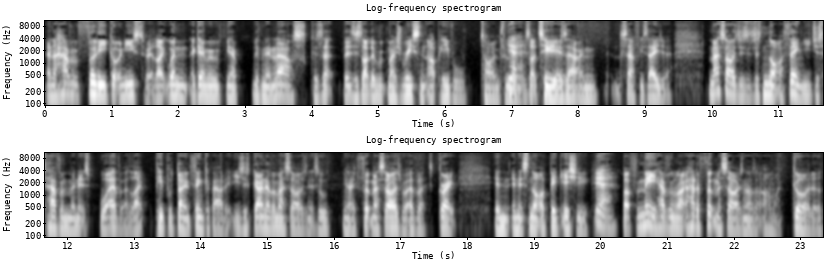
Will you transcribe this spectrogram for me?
and I haven't fully gotten used to it. Like when again we were you know living in Laos because that this is like the most recent upheaval time for me. It's like two years out in Southeast Asia. Massages are just not a thing. You just have them and it's whatever. Like people don't think about it. You just go and have a massage and it's all you know foot massage whatever. It's great, and and it's not a big issue. Yeah. But for me, having like I had a foot massage, and I was like, oh my god,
